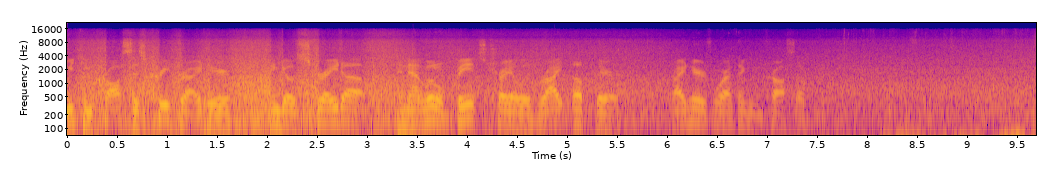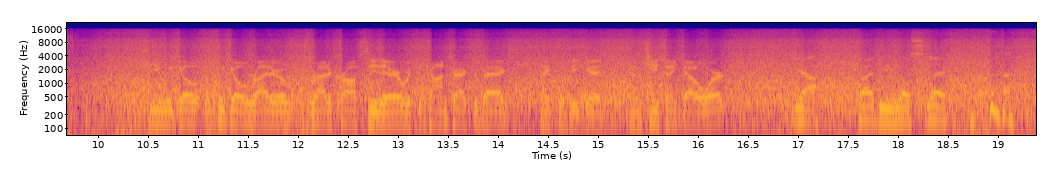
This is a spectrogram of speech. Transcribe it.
we can cross this creek right here and go straight up. And that little bench trail is right up there. Right here is where I think we can cross up. See, we go if we go right over, right across through there with the contractor bags. I think we'll be good. Don't you think that'll work? Yeah. Probably be real slick.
